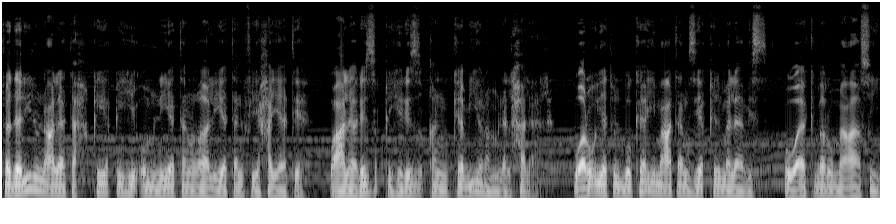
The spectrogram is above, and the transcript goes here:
فدليل على تحقيقه أمنية غالية في حياته وعلى رزقه رزقا كبيرا من الحلال. ورؤية البكاء مع تمزيق الملابس هو أكبر معاصي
